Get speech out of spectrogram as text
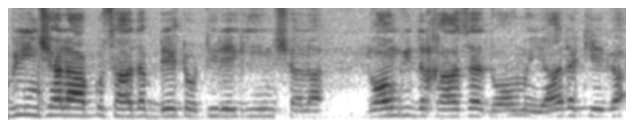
भी इंशाल्लाह आपको साथ अपडेट होती रहेगी, इंशाल्लाह। दुआओं की दरख्वास्त है, दुआओं में याद रखिएगा।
